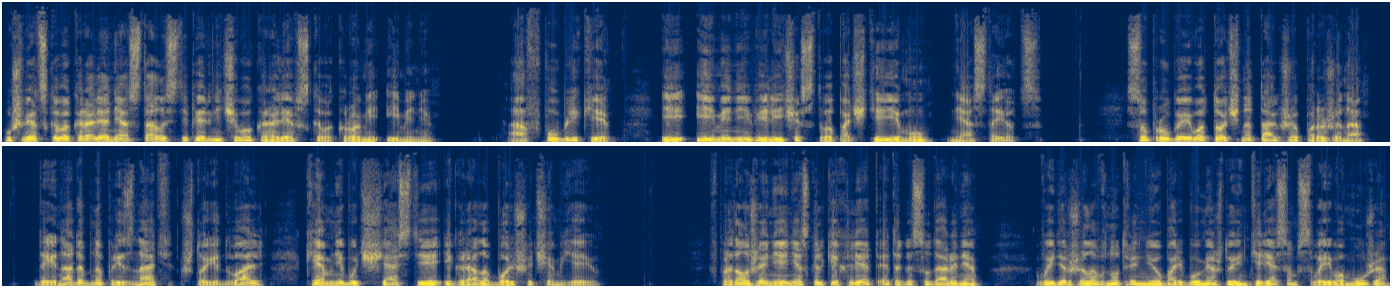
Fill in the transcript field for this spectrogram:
У шведского короля не осталось теперь ничего королевского, кроме имени. А в публике и имени величества почти ему не остается. Супруга его точно так же поражена. Да и надобно признать, что едва ли кем-нибудь счастье играло больше, чем ею. В продолжение нескольких лет эта государыня выдержала внутреннюю борьбу между интересом своего мужа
